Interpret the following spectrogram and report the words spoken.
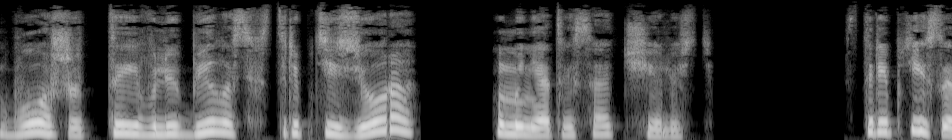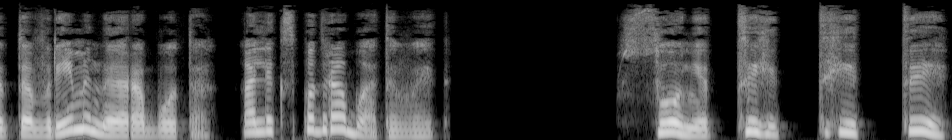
Боже, ты влюбилась в стриптизера? У меня отвисает челюсть. Стриптиз — это временная работа, Алекс подрабатывает. Соня, ты, ты, ты...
